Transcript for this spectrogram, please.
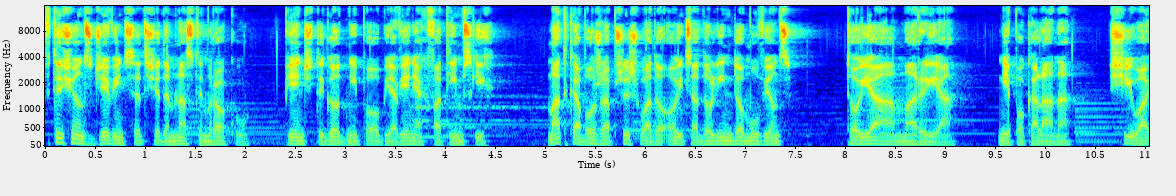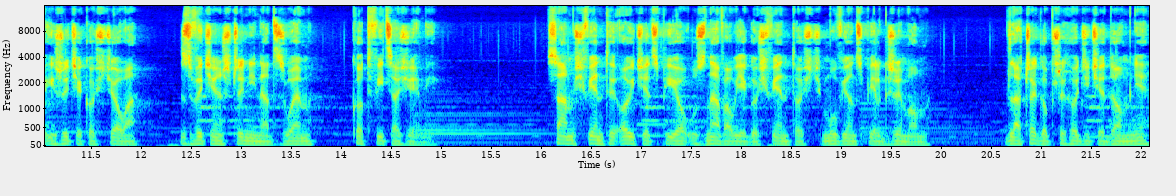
W 1917 roku, pięć tygodni po objawieniach fatimskich, Matka Boża przyszła do ojca Dolindo mówiąc To ja, Maryja, niepokalana, siła i życie Kościoła, zwyciężczyni nad złem, kotwica ziemi. Sam święty ojciec Pio uznawał jego świętość, mówiąc pielgrzymom: Dlaczego przychodzicie do mnie?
